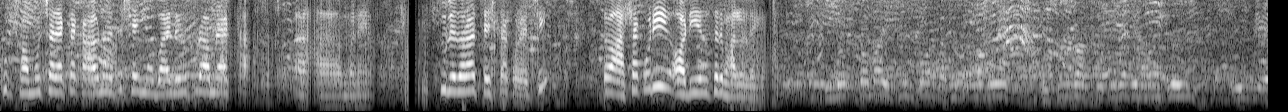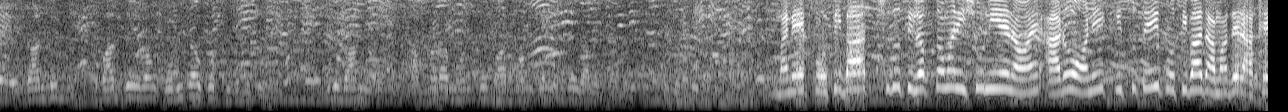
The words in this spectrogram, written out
খুব সমস্যার একটা কারণ হয়েছে, সেই মোবাইলের উপর আমরা একটা মানে তুলে ধরার চেষ্টা করেছি। তো আশা করি অডিয়েন্সের ভালো লেগেছে। তিলোত্তমা ইস্যুর পর দেখা গেল যে বেশিরভাগ প্রতিবাদী মঞ্চেই এই গানটি বাজছে এবং কবিতাও করছে কিন্তু শুধু গান নয়, আপনারা মঞ্চে পারফর্ম করলেন সেই গানের সঙ্গে। মানে প্রতিবাদ শুধু তিলোত্তমার ইস্যু নিয়ে নয় আরও অনেক কিছুতেই প্রতিবাদ আমাদের আছে।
